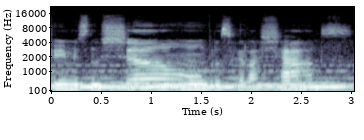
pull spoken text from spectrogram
firmes no chão, ombros relaxados.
